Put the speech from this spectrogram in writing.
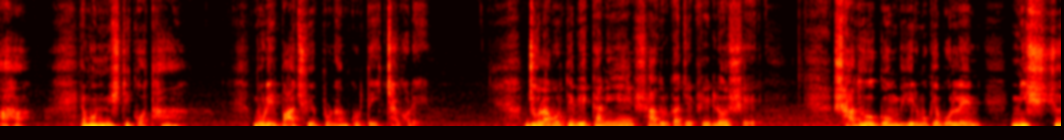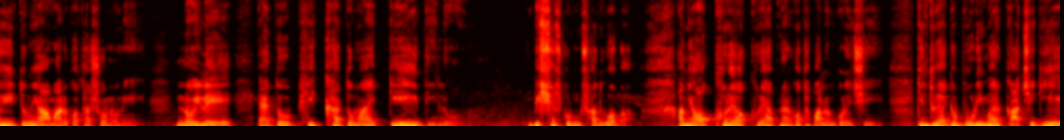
আহা, এমন মিষ্টি কথা। বুড়ির পা ছুঁয়ে প্রণাম করতে ইচ্ছা করে। ঝোলা ভর্তি ভিক্ষা নিয়ে সাধুর কাছে ফিরল সে। সাধু গম্ভীর মুখে বললেন, নিশ্চয়ই তুমি আমার কথা শোনোনি। নইলে এত ভিক্ষা তোমায় কে দিল? বিশ্বাস করুন সাধু বাবা, আমি অক্ষরে অক্ষরে আপনার কথা পালন করেছি, কিন্তু এক বুড়িমার কাছে গিয়ে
